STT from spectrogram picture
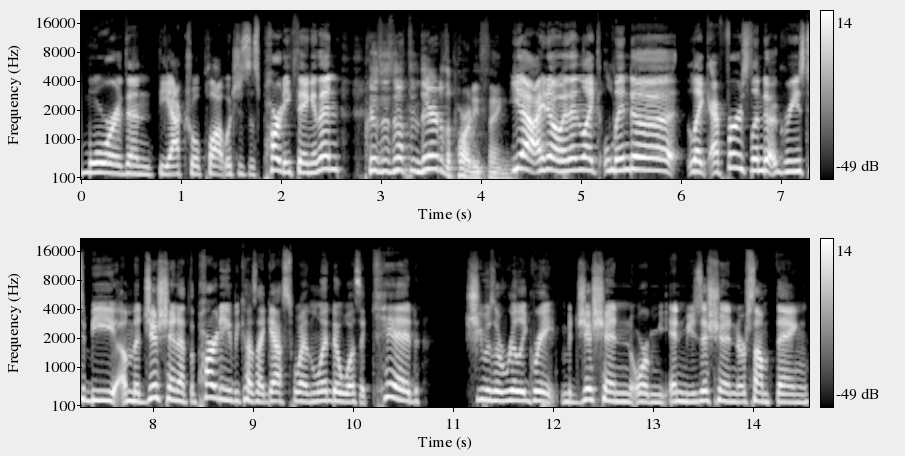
more than the actual plot, which is this party thing, and then Because there's nothing there to the party thing. yeah, I know. And then like Linda, like at first Linda agrees to be a magician at the party because I guess when Linda was a kid, she was a really great magician or and musician or something.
